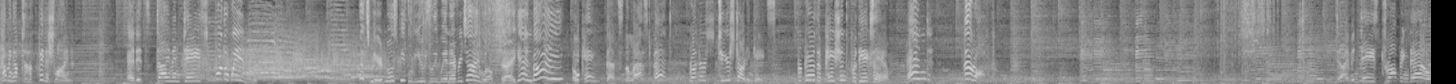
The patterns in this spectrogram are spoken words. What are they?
Coming up to the finish line. And it's Diamond Days for the win. That's weird. Most people usually win every time. Well, try again. Bye. Okay, that's the last bet. Runners to your starting gates. Prepare the patient for the exam. And they're off. Diamond Days dropping down.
